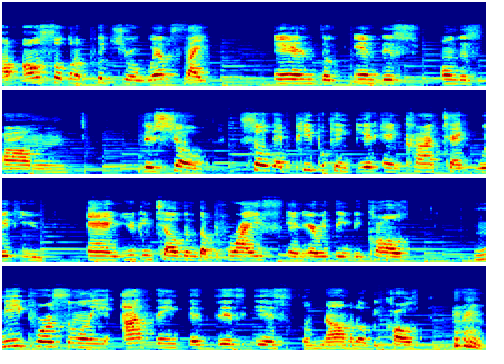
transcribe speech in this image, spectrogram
I'm also gonna put your website in the in this on this um this show so that people can get in contact with you and you can tell them the price and everything because me personally I think that this is phenomenal because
